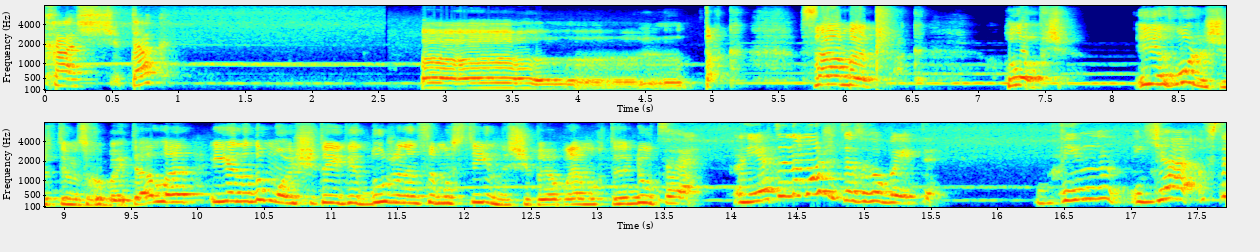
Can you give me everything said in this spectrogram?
краще, так? Е, так. Саме так. Хлопче. І я зможу щось з цим зробити, але я не думаю, що ти є дуже не самостійний, щоб перемогти люд. Це я це не можу це зробити. Він. Я все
